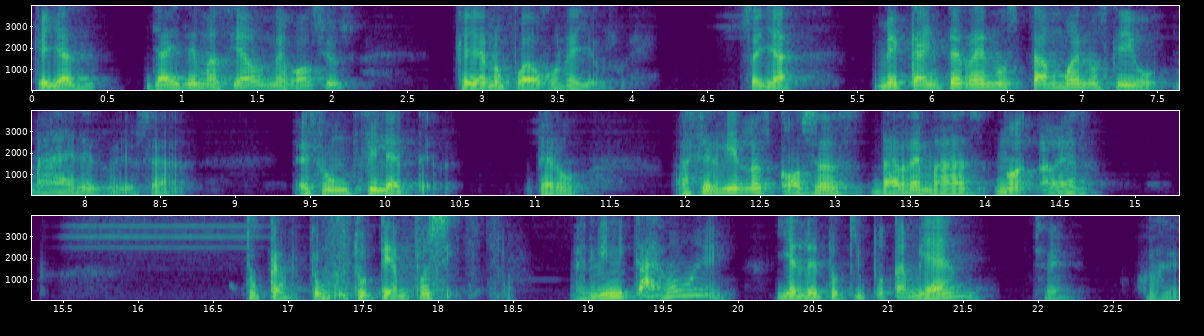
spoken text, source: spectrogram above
que ya, ya hay demasiados negocios que ya no puedo con ellos, güey. O sea, ya me caen terrenos tan buenos que digo, madres, güey, o sea, es un filete. Pero hacer bien las cosas, dar de más, no, a ver, tu, tu, tiempo es, es limitado, güey. Y el de tu equipo también. Sí. Jorge.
